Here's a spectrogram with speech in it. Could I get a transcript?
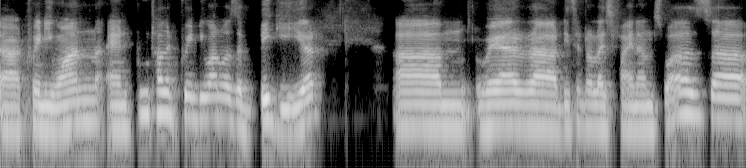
uh, 21 and 2021 was a big year um, where uh, decentralized finance was, uh,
